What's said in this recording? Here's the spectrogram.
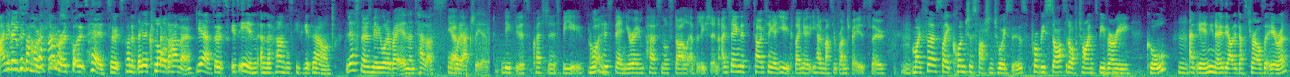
I But think no, we need to do because some the, more the research. hammer has got its head, so it's kind of like the claw of the hammer. Yeah, so it's it's in, and the handle's keeping it down. Listeners maybe want to write it and then tell us Yeah. what it actually is. Lucy, this question is for you. What has been your own personal style evolution? I'm saying this targeting at you because I know that you had a massive grunge phase. So hmm. My first like conscious fashion choices probably started off trying to be very cool hmm. and in, you know, the Adidas trouser era.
